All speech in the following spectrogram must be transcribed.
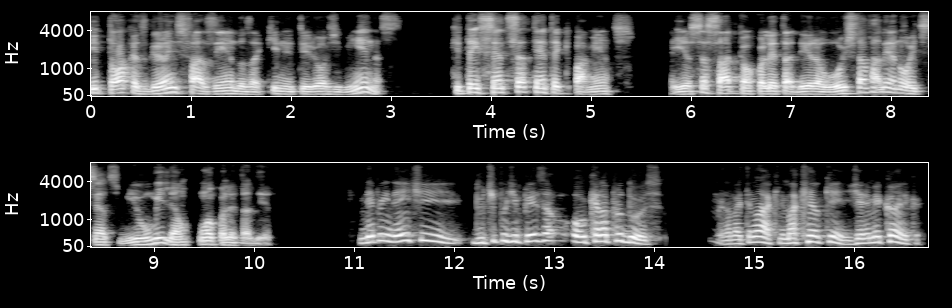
que toca as grandes fazendas aqui no interior de Minas, que tem 170 equipamentos. E você sabe que uma coletadeira hoje está valendo 800 mil, um milhão, uma coletadeira. Independente do tipo de empresa ou que ela produz, ela vai ter máquina. Máquina é o quê? Engenharia mecânica.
